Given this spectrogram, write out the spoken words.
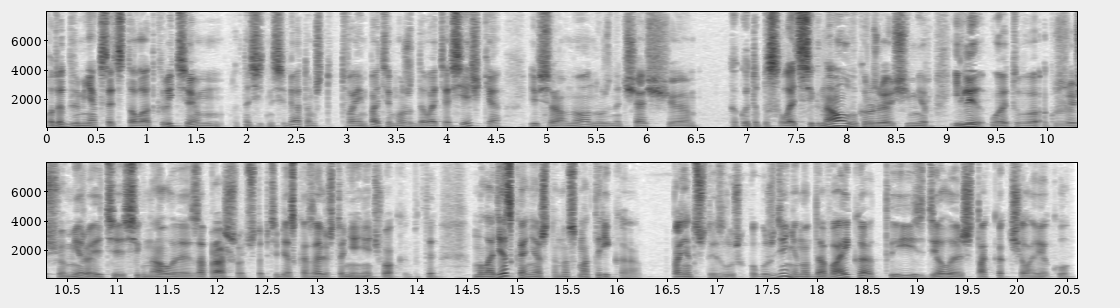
Вот это для меня, кстати, стало открытием относительно себя о том, что твоя эмпатия может давать осечки, и все равно нужно чаще какой-то посылать сигнал в окружающий мир, или у этого окружающего мира эти сигналы запрашивать, чтобы тебе сказали, что не-не, чувак, как бы ты молодец, конечно, но смотри-ка, понятно, что из лучших побуждений, но давай-ка ты сделаешь так, как человеку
